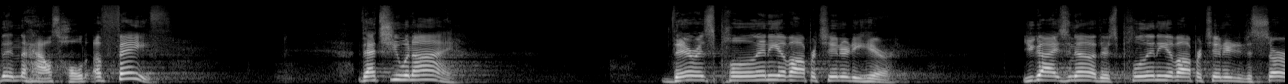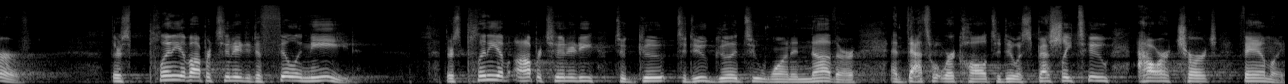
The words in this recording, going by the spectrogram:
in the household of faith." That's you and I. There is plenty of opportunity here. You guys know there's plenty of opportunity to serve. There's plenty of opportunity to fill a need. There's plenty of opportunity to, go, to do good to one another, and that's what we're called to do, especially to our church family.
